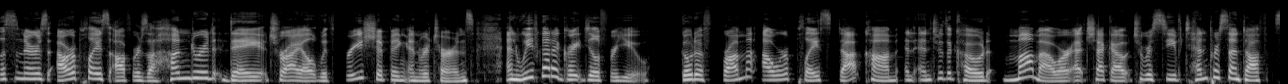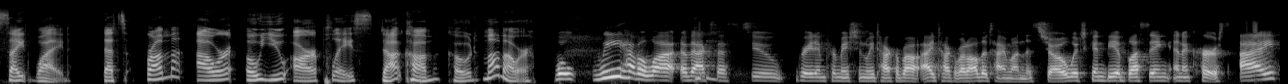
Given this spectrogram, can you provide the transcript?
Listeners, Our Place offers a 100 day trial with free shipping and returns, and we've got a great deal for you. Go to FromOurPlace.com and enter the code MOMHOUR at checkout to receive 10% off site wide. That's from our O-U-R place.com code MOMHOUR. Well, we have a lot of access to great information we talk about. I talk about all the time on this show, which can be a blessing and a curse. I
